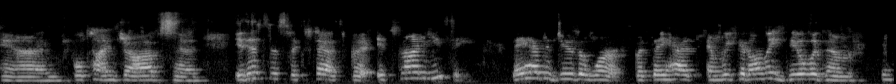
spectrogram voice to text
and full time jobs. And it is a success, but it's not easy. They had to do the work, but they had, and we could only deal with them. You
